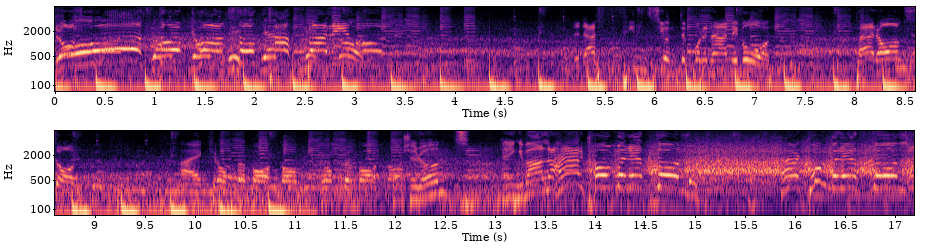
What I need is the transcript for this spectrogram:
Bra skott och Hansson tappar in bollen! Det där finns ju inte på den här nivån. Per Hansson. Nej, kroppen bakom, kroppen bakom. Tar sig runt. Engvall och här kommer 1-0! Här kommer 1-0!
